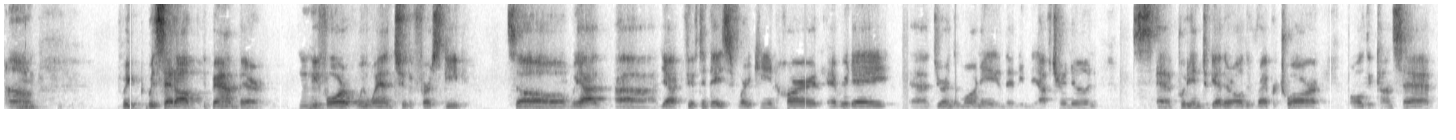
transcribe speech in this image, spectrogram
Um, we, we set up the band there Mhm. before we went to the first gig. So we had uh, yeah 15 days working hard every day uh, during the morning and then in the afternoon, uh, putting together all the repertoire, all the concept,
